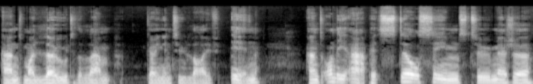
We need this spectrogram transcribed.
and my load, the lamp, going into live in. And on the app, it still seems to measure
